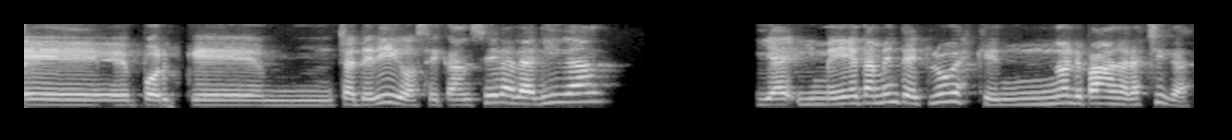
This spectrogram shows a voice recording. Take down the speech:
Eh, porque, mm, ya te digo, se cancela la liga y inmediatamente hay clubes que no le pagan a las chicas.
